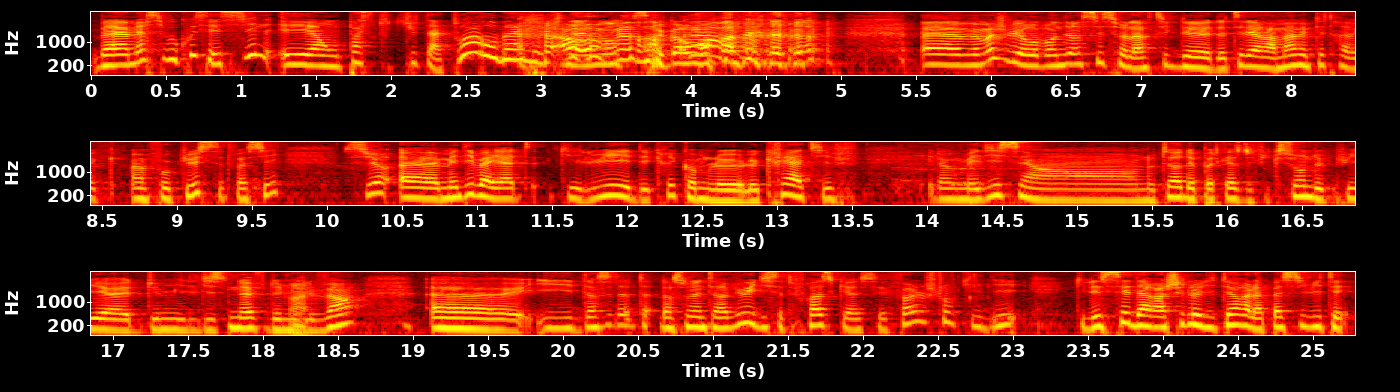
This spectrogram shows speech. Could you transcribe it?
bah, merci beaucoup, Cécile. Et on passe tout de suite à toi, Romane, Ah, finalement. oh, merci encore moi. Euh, mais moi, je voulais rebondir aussi sur l'article de, de Télérama, mais peut-être avec un focus cette fois-ci sur euh, Mehdi Bayat, qui lui est décrit comme le, le créatif. Et donc Mehdi, c'est un auteur de podcasts de fiction depuis euh, 2019-2020. Euh, il, dans, cette- dans son interview, il dit cette phrase qui est assez folle, je trouve, qu'il dit qu'il essaie d'arracher l'auditeur à la passivité.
